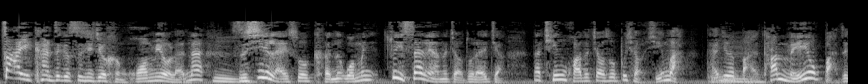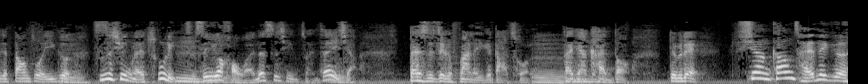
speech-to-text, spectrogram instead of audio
乍一看这个事情就很荒谬了。那嗯仔细来说，可能我们最善良的角度来讲，那清华的教授不小心嘛，他就是把他没有把这个当做一个嗯资讯来处理，只是一个好玩的事情转载一下。但是这个犯了一个大错了，嗯大家看到对不对？像刚才那个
